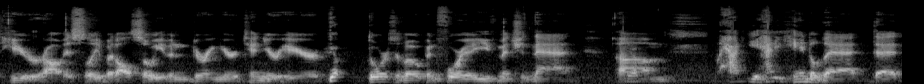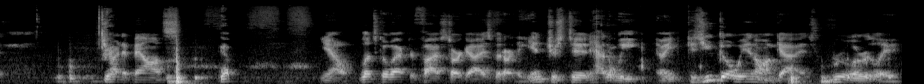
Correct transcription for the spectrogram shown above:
here, obviously, but also even during your tenure here. Yep. Doors have opened for you. You've mentioned that. Um, How do you how do you handle that? That trying to balance Yep. you know, let's go after five star guys, but are they interested? How do we? I mean, because you go in on guys real early,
